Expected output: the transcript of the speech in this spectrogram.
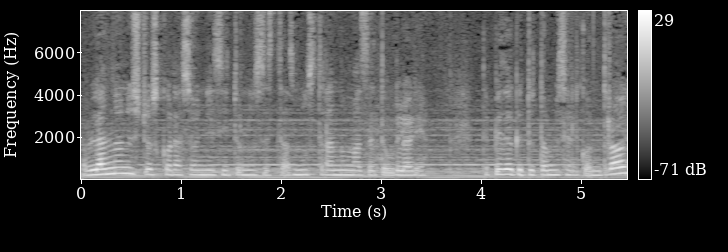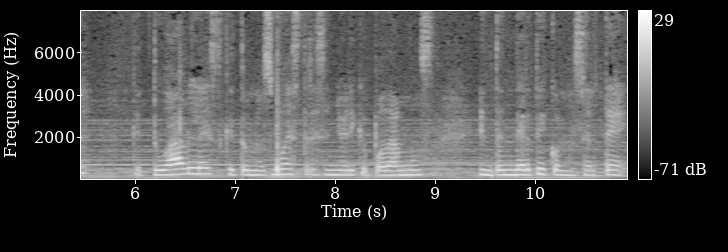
hablando a nuestros corazones y tú nos estás mostrando más de tu gloria. Te pido que tú tomes el control, que tú hables, que tú nos muestres, Señor, y que podamos entenderte y conocerte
